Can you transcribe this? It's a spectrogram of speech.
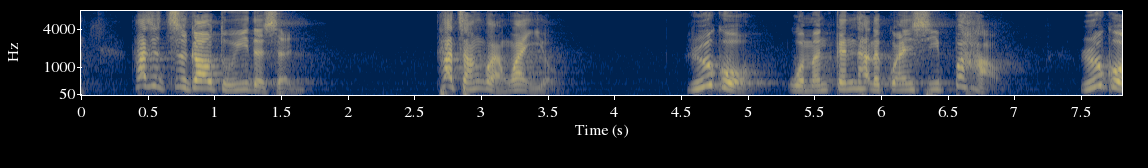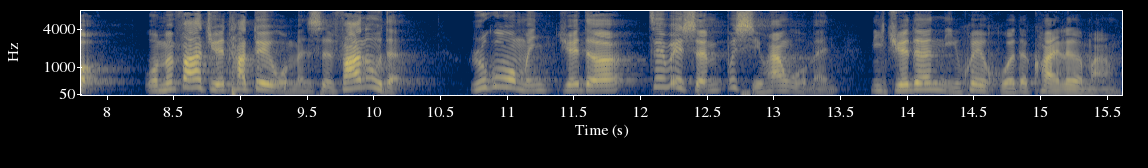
他是至高独一的神，他掌管万有。如果我们跟他的关系不好，如果我们发觉他对我们是发怒的，如果我们觉得这位神不喜欢我们，你觉得你会活得快乐吗？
